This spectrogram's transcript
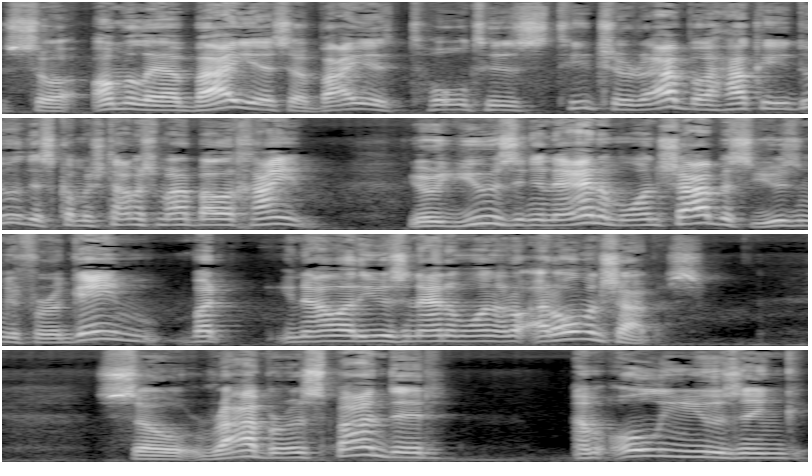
So Amalei Abaye, so told his teacher Rabba, "How can you do this? You're using an animal on Shabbos. You're using it for a game, but you're not allowed to use an animal at all on Shabbos." So Rabba responded, "I'm only using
